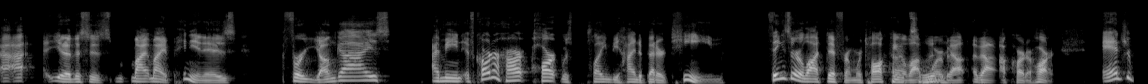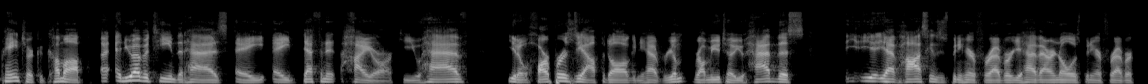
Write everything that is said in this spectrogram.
I, you know, this is my my opinion is for young guys. I mean, if Carter Hart, Hart was playing behind a better team, things are a lot different. We're talking Absolutely. a lot more about about Carter Hart. Andrew Painter could come up, and you have a team that has a a definite hierarchy. You have, you know, Harper is the alpha dog, and you have Realmuto. You have this you have Hoskins who's been here forever. You have Aaron Nola who's been here forever.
